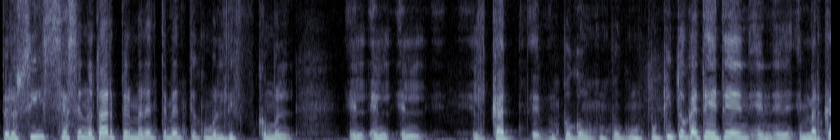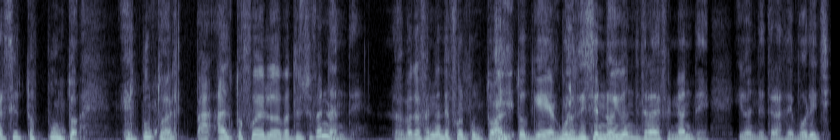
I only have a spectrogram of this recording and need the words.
Pero sí se hace notar permanentemente como el como el, el, el- el- el cat- eh, un poco un, poco, un poquito catete en, en- en marcar ciertos puntos. El punto alto fue lo de Patricio Fernández. Lo de Patricio Fernández fue el punto alto que algunos dicen no iban detrás de Fernández, iban detrás de Boric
